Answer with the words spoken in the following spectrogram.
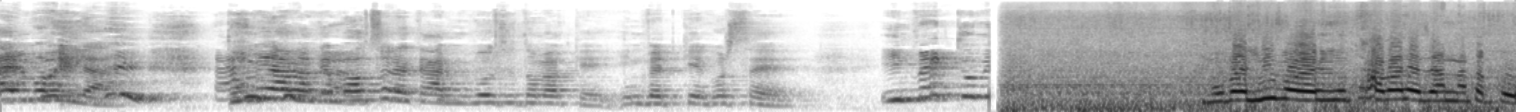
এই মহিলা। তুমি আমাকে বলছো নাকি? আমি বলছি তোমাকে। ইনভাইট কে করছে? ইনভাইট তুমি মোবাইল নিব খাবারে জান্নাত আপু।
